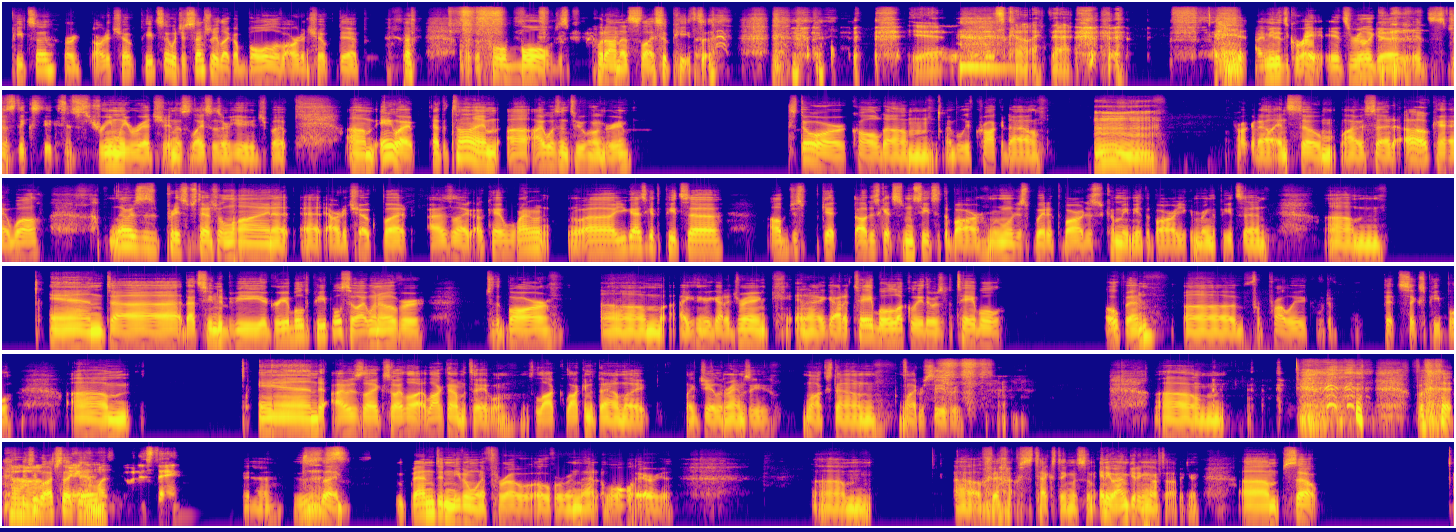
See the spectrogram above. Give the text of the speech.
pizza or artichoke pizza, which is essentially like a bowl of artichoke dip, like a full bowl just put on a slice of pizza. yeah, it's kind of like that. I mean, it's great. It's really good. It's just ex- it's extremely rich, and the slices are huge. But um, anyway, at the time, uh, I wasn't too hungry. Store called, um, I believe, Crocodile. Mm. Crocodile, and so I said, "Oh, okay. Well, there was a pretty substantial line at at Artichoke, but I was like, okay, why don't uh, you guys get the pizza? I'll just get I'll just get some seats at the bar, and we'll just wait at the bar. Just come meet me at the bar. You can bring the pizza in." Um, and uh, that seemed to be agreeable to people, so I went over to the bar. Um, I think I got a drink, and I got a table. Luckily, there was a table open uh, for probably would have fit six people. Um, and I was like, so I lo- locked down the table. I was lock, locking it down like like Jalen Ramsey locks down wide receivers. Um, but did you watch that Jalen game? was doing his thing. Yeah, this is like Ben didn't even want to throw over in that whole area. Um, oh, I was texting with some. Anyway, I'm getting off topic here. Um, so,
